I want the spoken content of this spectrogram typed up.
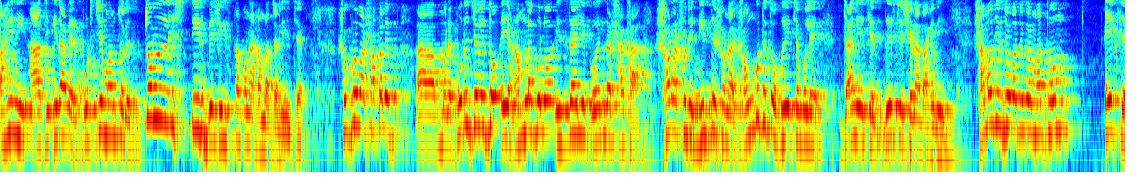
বাহিনী আজ ইরানের পশ্চিমাঞ্চলে চল্লিশটির বেশি স্থাপনায় হামলা চালিয়েছে। শুক্রবার সকালে মানে পরিচালিত এই হামলাগুলো ইসরায়েলি গোয়েন্দা শাখা সরাসরি নির্দেশনায় সংগঠিত হয়েছে বলে জানিয়েছে দেশটির সেনাবাহিনী। সামাজিক যোগাযোগের মাধ্যম এক্সে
